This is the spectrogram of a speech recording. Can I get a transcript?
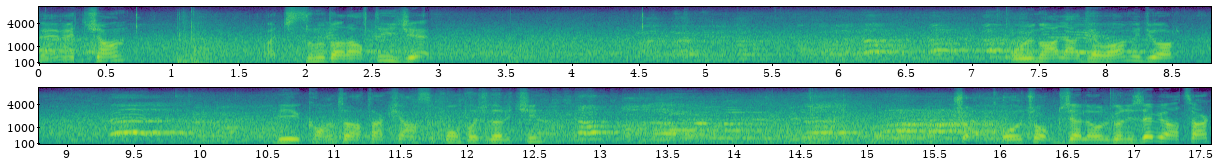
Mehmetcan açısını daralttı iyice. Oyun hala devam ediyor. Bir kontra atak şansı pompacılar için. O çok güzel organize bir atak.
